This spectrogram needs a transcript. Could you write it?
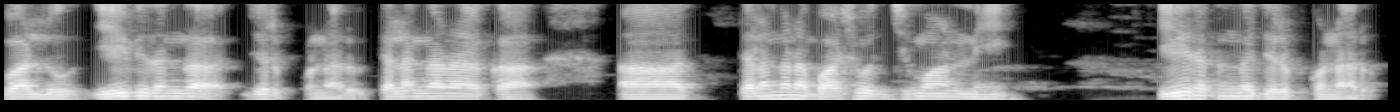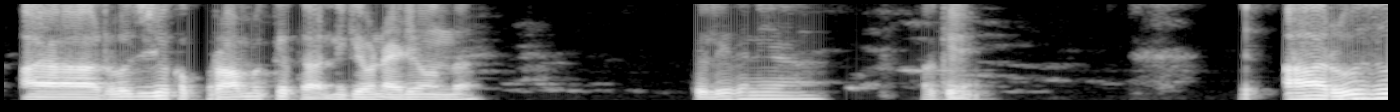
వాళ్ళు ఏ విధంగా జరుపుకున్నారు? తెలంగాణ యొక్క తెలంగాణ భాషోద్యమాన్ని ఏ రకంగా జరుపుకున్నారు? ఆ రోజు యొక్క ప్రాముఖ్యత నీకేమైనా ఐడియా ఉందా? తెలియదనియా ఓకే. ఆ రోజు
